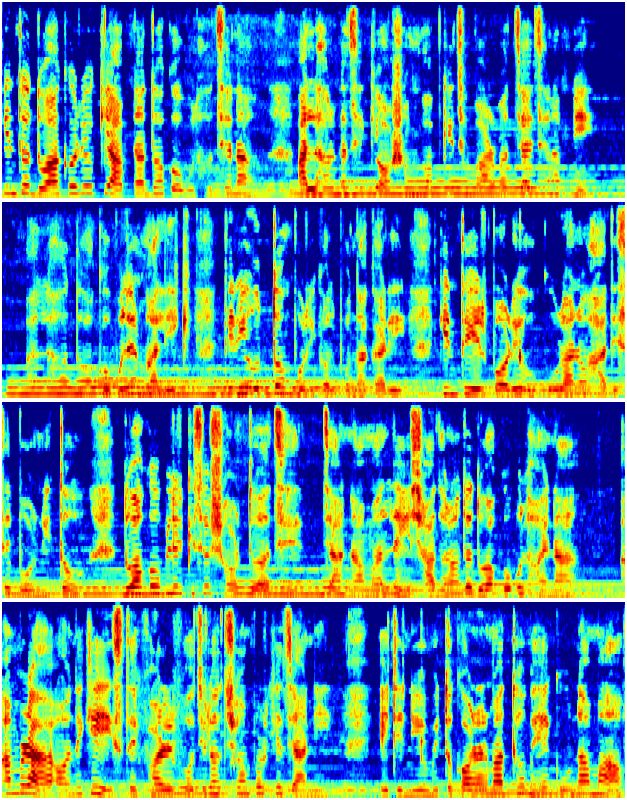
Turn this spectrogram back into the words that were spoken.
কিন্তু দোয়া করেও কি আপনার দোয়া কবুল হচ্ছে না? আল্লাহর কাছে কি অসম্ভব কিছু বারবার চাইছেন আপনি? আল্লাহ দোয়া কবুলের মালিক। তিনি উত্তম পরিকল্পনাকারী। কিন্তু এরপরেও কোরআন ও হাদিসে বর্ণিত দোয়া কবুলের কিছু শর্ত আছে, যা না মানলে সাধারণত দোয়া কবুল হয় না। আমরা অনেকেই ইস্তেগফারের ফজিলত সম্পর্কে জানি। এটি নিয়মিত করার মাধ্যমে গুনাহ মাফ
